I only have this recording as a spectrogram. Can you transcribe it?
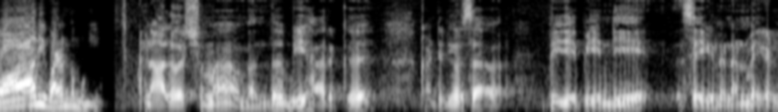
வாரி வழங்க முடியும். நாலு வருஷமா வந்து பீகாருக்கு கண்டினியூஸா பிஜேபி என்டிஏ செய்கின்ற நன்மைகள்.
